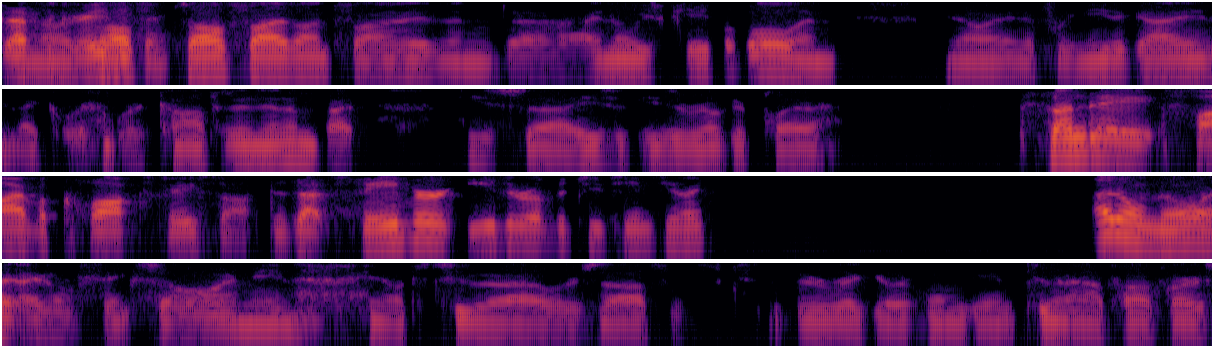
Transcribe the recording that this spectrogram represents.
that's you know, the it's crazy all, thing. it's all five on five. And uh i know he's capable and you know and if we need a guy like we're we're confident in him but he's uh he's he's a real good player Sunday five o'clock face-off. Does that favor either of the two teams? You think? I don't know. I, I don't think so. I mean, you know, it's two hours off of their regular home game, two and a half half hours.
